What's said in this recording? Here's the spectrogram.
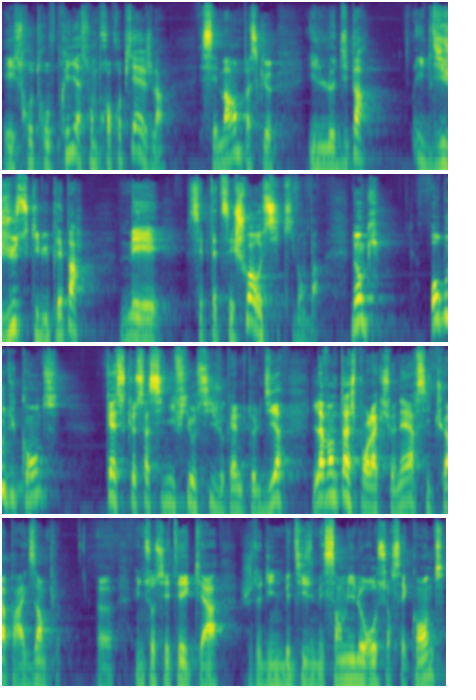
Et il se retrouve pris à son propre piège, là. C'est marrant parce qu'il ne le dit pas. Il dit juste ce qui lui plaît pas. Mais c'est peut-être ses choix aussi qui vont pas. Donc, au bout du compte, Qu'est-ce que ça signifie aussi Je veux quand même te le dire. L'avantage pour l'actionnaire, si tu as par exemple euh, une société qui a, je te dis une bêtise, mais 100 000 euros sur ses comptes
